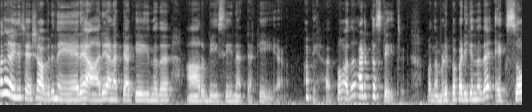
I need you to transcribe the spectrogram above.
അത് കഴിഞ്ഞ ശേഷം അവർ നേരെ ആരെയാണ് അറ്റാക്ക് ചെയ്യുന്നത്? ആർ ബി സിനെ അറ്റാക്ക് ചെയ്യുകയാണ്. ഓക്കെ അപ്പോൾ അത് അടുത്ത സ്റ്റേജ് അപ്പോൾ നമ്മളിപ്പോൾ പഠിക്കുന്നത് exo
